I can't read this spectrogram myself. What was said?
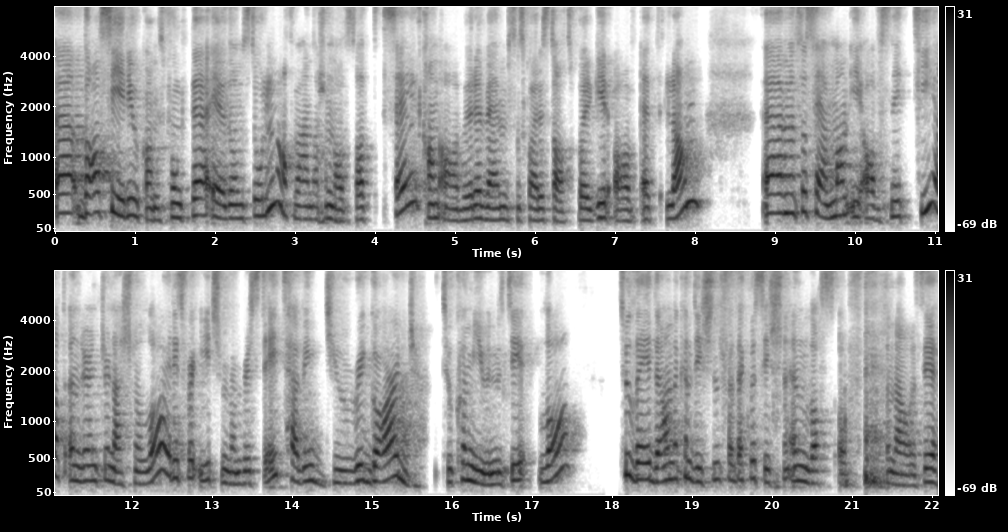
Eh, da sier i utgangspunktet EU-domstolen at hver nasjonalstat selv kan avgjøre hvem som skal være statsborger av et land. Eh, men så ser man i avsnitt 10 at under international law it is for each member state having due regard to community law to lay down the conditions for the acquisition and loss of nationality.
